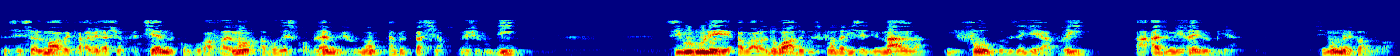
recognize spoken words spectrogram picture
que c'est seulement avec la révélation chrétienne qu'on pourra vraiment aborder ce problème, et je vous demande un peu de patience. Mais je vous dis, si vous voulez avoir le droit de vous scandaliser du mal, il faut que vous ayez appris à admirer le bien. Sinon, vous n'avez pas le droit.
